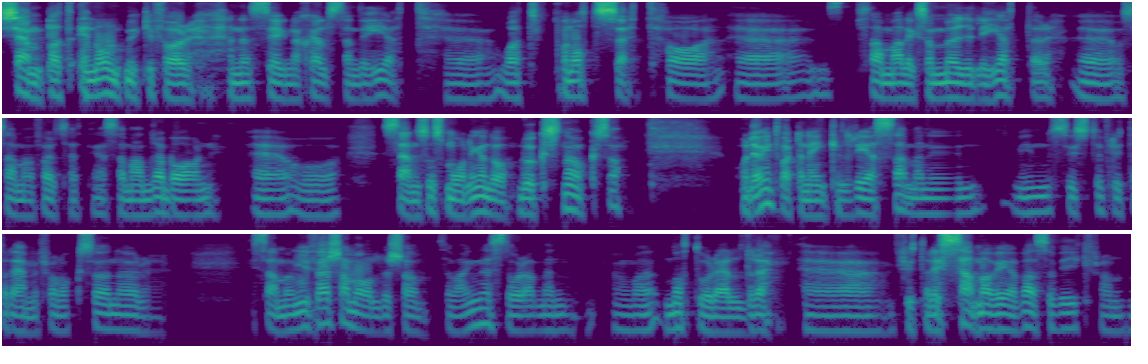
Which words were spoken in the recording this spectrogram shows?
kämpat enormt mycket för hennes egna självständighet eh, och att på något sätt ha eh, samma liksom möjligheter eh, och samma förutsättningar som andra barn och sen så småningom då vuxna också. Och det har inte varit en enkel resa men min syster flyttade hemifrån också när i samma, ungefär samma ålder som, som Agnes, då, men hon var något år äldre, eh, flyttade i samma veva så vi gick från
